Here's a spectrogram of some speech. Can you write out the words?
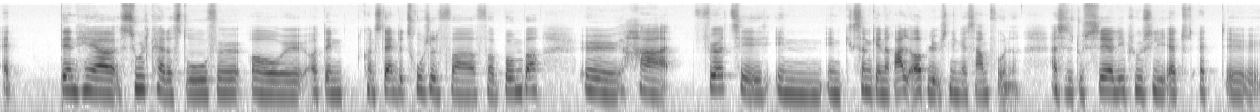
at den her sultkatastrofe og, øh, og den konstante trussel for, for bomber øh, har ført til en, en sådan generel opløsning af samfundet. Altså du ser lige pludselig, at, at øh,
